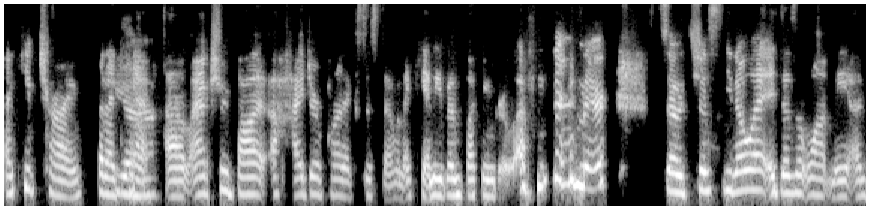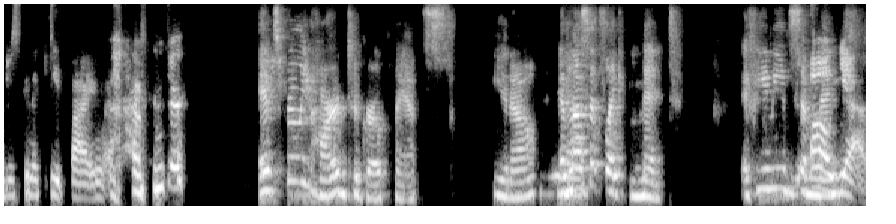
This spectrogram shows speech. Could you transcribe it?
I keep trying, but I yeah. can't. Um, I actually bought a hydroponic system and I can't even fucking grow lavender in there. So it's just, you know what? It doesn't want me. I'm just going to keep buying lavender. It's really hard to grow plants, you know, yeah. unless it's like mint. If you need some, oh mint, yeah,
